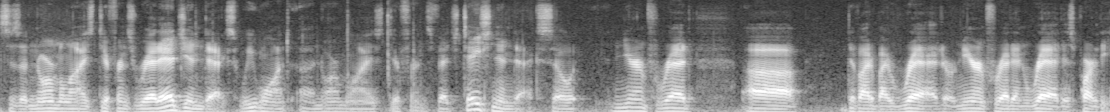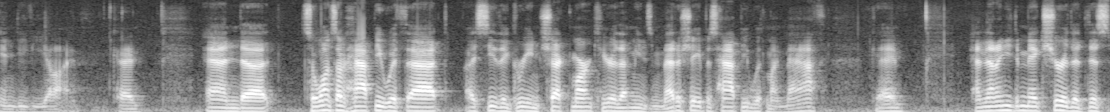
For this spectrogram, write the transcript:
this is a normalized difference red edge index. We want a normalized difference vegetation index. So near infrared uh, divided by red, or near infrared and red is part of the NDVI. Okay, and uh, so once I'm happy with that, I see the green check mark here. That means Metashape is happy with my math. Okay, and then I need to make sure that this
